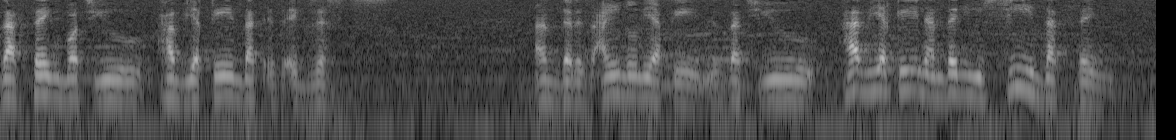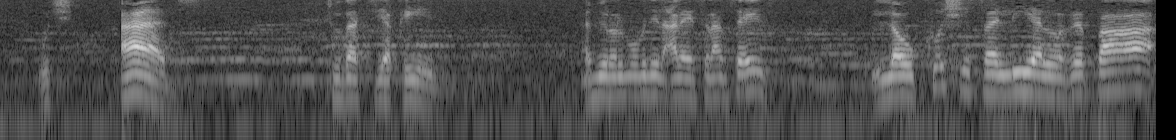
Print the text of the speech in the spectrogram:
that thing but you have yaqeen that it exists. And there is Ainul Yaqeen, is that you have yaqeen and then you see that thing which adds to that yaqeen. Amir al-Mu'minin alayhi salam says, لو كشف لي الغطاء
